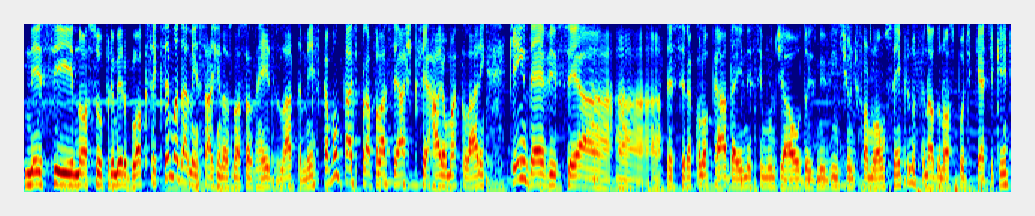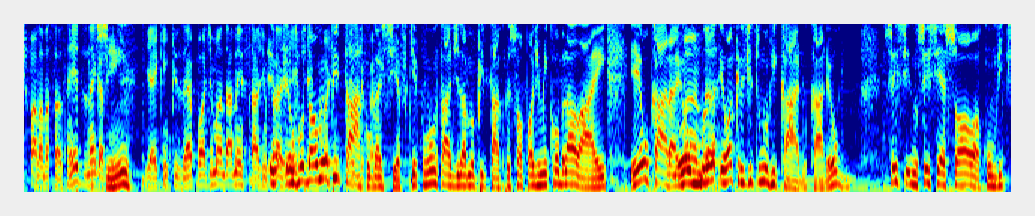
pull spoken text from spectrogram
nesse nosso primeiro bloco. Se você quiser mandar mensagem nas nossas redes lá também, fica à vontade para falar se acha que Ferrari ou McLaren, quem deve ser a, a, a, terceira colocada aí nesse Mundial 2021 de Fórmula 1. Sempre no final do nosso podcast aqui a gente fala nas nossas redes, né, Gabi? Sim. E aí quem quiser pode mandar mensagem pra eu, gente. Eu vou dar o meu pitaco, Garcia. Fiquei com vontade de dar meu pitaco. O pessoal pode me cobrar lá, hein? Eu, cara, eu, eu acredito no Ricardo, cara. Eu não sei se, não sei se é só a convicção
